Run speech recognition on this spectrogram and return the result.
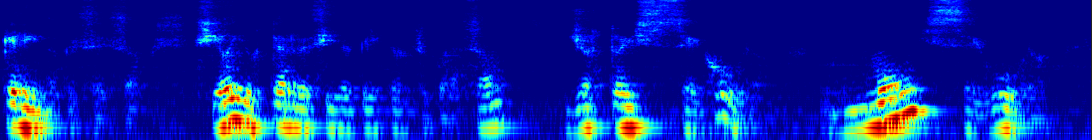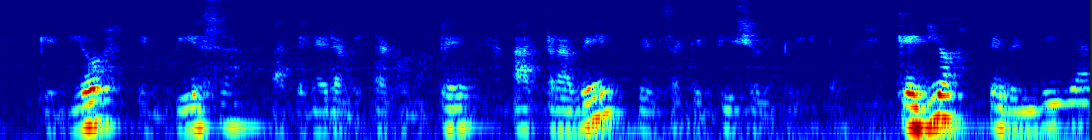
Qué lindo que es eso. Si hoy usted recibe a Cristo en su corazón, yo estoy seguro, muy seguro, que Dios empieza a tener amistad con usted a través del sacrificio de Cristo. Que Dios te bendiga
